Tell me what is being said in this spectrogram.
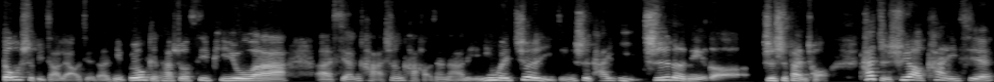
都是比较了解的。你不用跟他说 CPU 啊、啊显卡、声卡好在哪里，因为这已经是他已知的那个知识范畴。他只需要看一些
